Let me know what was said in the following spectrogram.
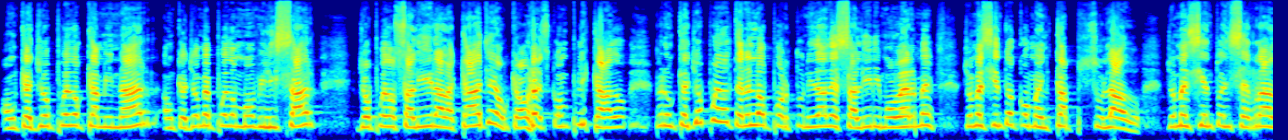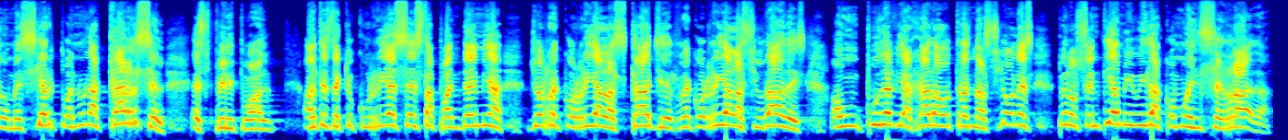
Aunque yo puedo caminar, aunque yo me puedo movilizar, yo puedo salir a la calle, aunque ahora es complicado, pero aunque yo puedo tener la oportunidad de salir y moverme, yo me siento como encapsulado, yo me siento encerrado, me siento en una cárcel espiritual. Antes de que ocurriese esta pandemia, yo recorría las calles, recorría las ciudades, aún pude viajar a otras naciones, pero sentía mi vida como encerrada.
